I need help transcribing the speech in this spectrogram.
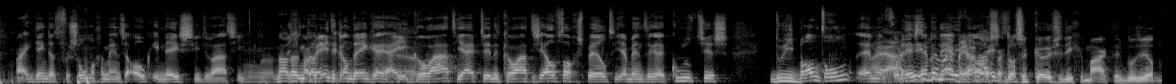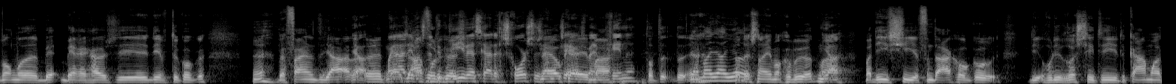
maar ik denk dat voor sommige mensen ook in deze situatie, dat, je dat- maar dat- beter kan denken, hey, Kroaat, jij hebt in het Kroatisch elftal gespeeld, jij bent eh, koeltjes, doe die band om en Nou ja, voor de rest hebben we maar ja, dat, is, dat is een keuze die gemaakt is. Ik bedoel, van eh, Be- Berghuis, die, die heeft natuurlijk ook bij Feyenoord... Ja, Ja, eh, maar ja, die was natuurlijk drie wedstrijden geschorst, dus Nee, daar moet je oké, ergens mee beginnen. dat, dat, Ja, maar ja, dat is nou eenmaal gebeurd. Maar, Ja. maar die zie je vandaag ook, hoe die, hoe die rust ziet, die de, camera,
